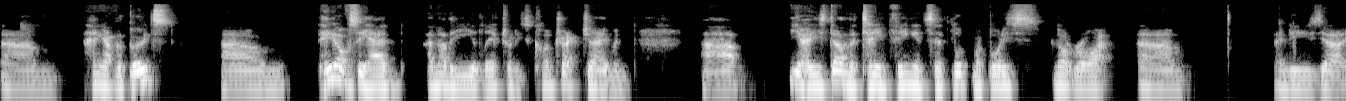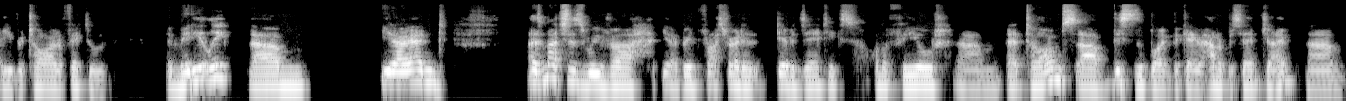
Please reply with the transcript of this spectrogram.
um, hang up the boots. Um, he obviously had another year left on his contract, James, and uh, yeah, he's done the team thing and said, "Look, my body's not right. Um, and he's uh, he retired effectively immediately. Um, you know, and as much as we've uh, you know been frustrated at Devon's antics on the field um, at times, uh, this is a bloke that gave 100 percent, James. Um,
